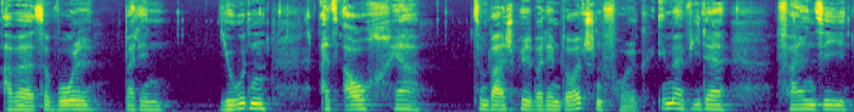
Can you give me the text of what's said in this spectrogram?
Aber sowohl bei den Juden als auch ja, zum Beispiel bei dem deutschen Volk immer wieder fallen sie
